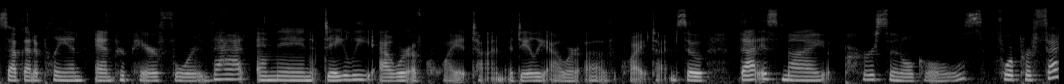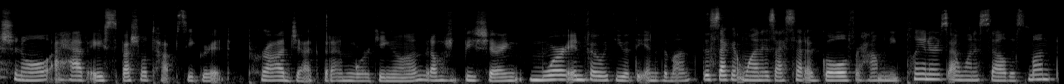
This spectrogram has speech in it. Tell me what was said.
So I've got to plan and prepare for that. And then daily hour of quiet time, a daily hour of quiet time. So that is my personal goals. For professional, I have a special top secret project that I'm working on that I'll be sharing more info with you at the end of the month. The second one is I set a goal for how many planners I want to sell this month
